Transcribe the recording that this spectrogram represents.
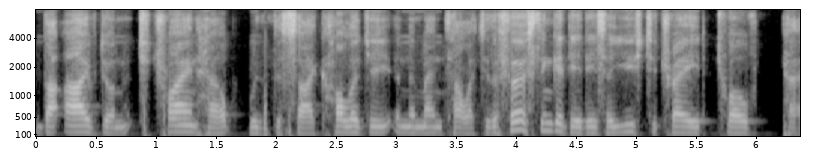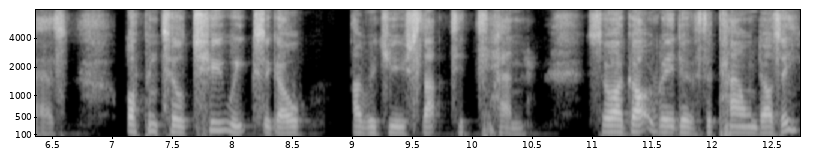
that I've done to try and help with the psychology and the mentality. The first thing I did is I used to trade 12 pairs. Up until two weeks ago, I reduced that to 10. So I got rid of the pound Aussie.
